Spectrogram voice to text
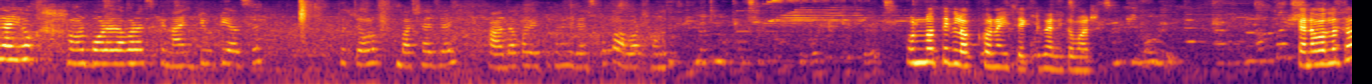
যাই হোক, আমার বরের আবার আজকে নাইট ডিউটি আছে। তো চলো বাসায় যাই। খাওয়া দাওয়া করে একটুখানি রেস্ট করব আবার সন্ধ্যা। উন্নতির লক্ষণ হয়েছে একটুখানি তোমার। কেন বলো তো?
